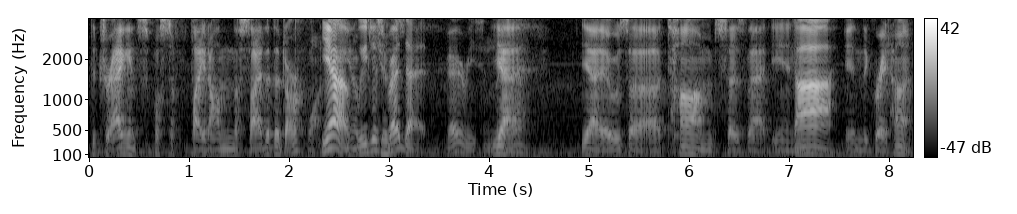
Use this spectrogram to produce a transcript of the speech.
the dragon's supposed to fight on the side of the dark one Yeah, you know, we just read that very recently. yeah yeah it was uh tom says that in Ah. in the great hunt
